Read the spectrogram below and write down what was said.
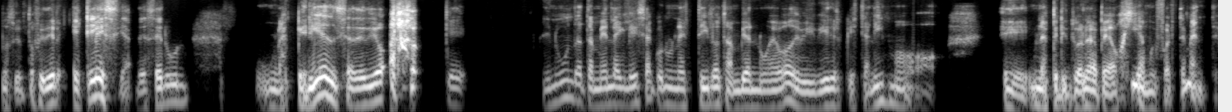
¿no es cierto? Fidel, eclesia, de ser un, una experiencia de Dios que inunda también la iglesia con un estilo también nuevo de vivir el cristianismo, eh, una espiritualidad pedagogía muy fuertemente.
